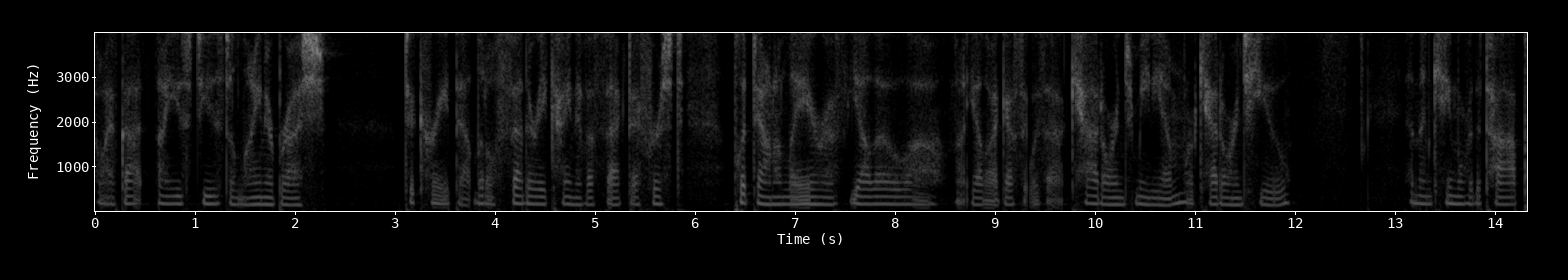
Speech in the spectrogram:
So I've got, I used used a liner brush to create that little feathery kind of effect. I first put down a layer of yellow, uh, not yellow, I guess it was a cad orange medium or cad orange hue, and then came over the top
